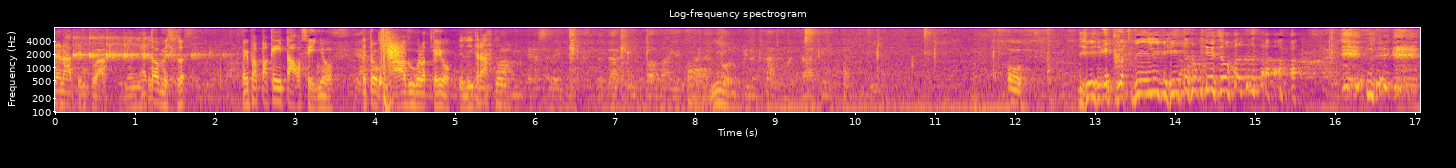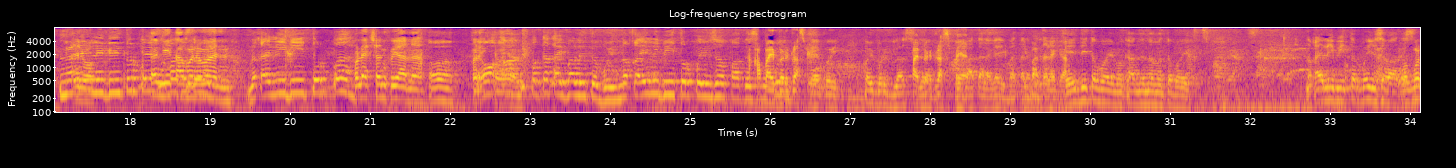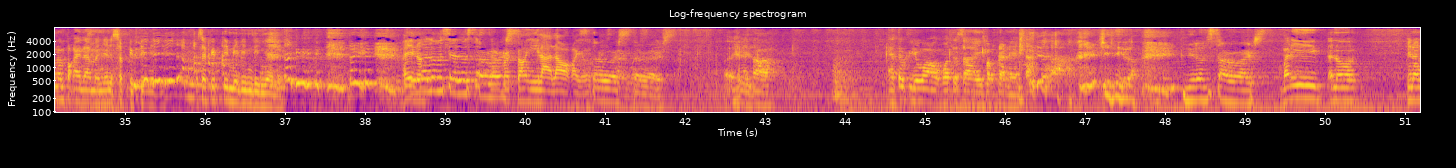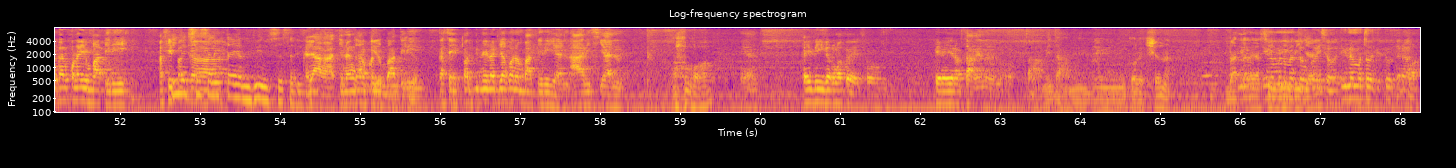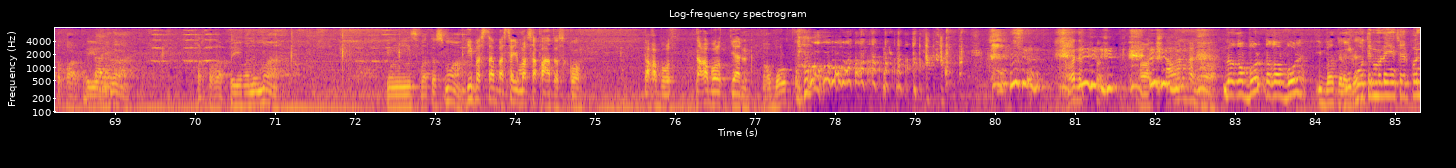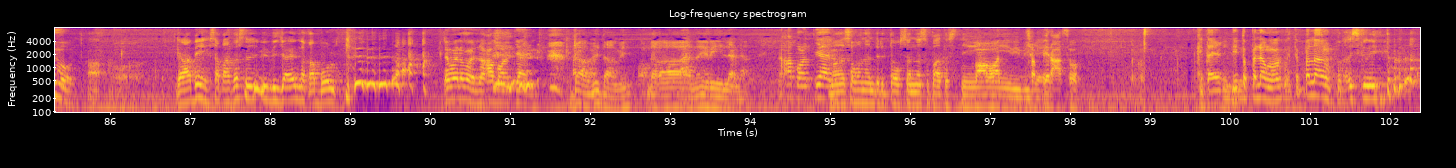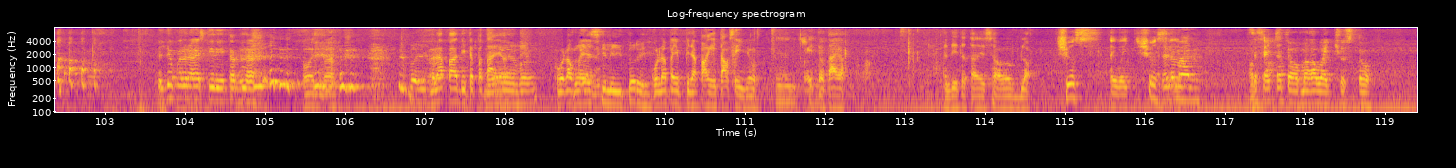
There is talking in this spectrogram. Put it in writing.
na natin to ah. Ito, may, may papakita ko sa inyo. Ito, makagugulat kayo. Tara. Oh, di elevator pa yung sapatos. Naka-elevator pa yung Ano? Kita mo naman. Naka-elevator pa. collection ko yan ah. Ah, Correct oh, ko yan. pagkakaiba nito, boy, naka-elevator pa yung sapatos mo, boy. Naka-fiberglass pa yan, boy. Fiberglass. Fiberglass pa yan. Iba talaga, iba talaga. Iba talaga. Eh, dito, boy, magkano naman to, boy? Naka-elevator ba yung sapatos Huwag mo nang pakialaman yan sa 50 million. sa 50 million din yan. Ay, Ayun no. alam mo sila, Star Star Wars. Wars pang ilala ko kayo. Star Wars, Star Wars. Ayun. Ito. Ito kinuha ko to sa ibang planeta. Hiniram. Hiniram Star Wars. Bali, ano, tinanggal ko na yung battery. Kasi pagka... nagsasalita yan, Bin, nagsasalita. Kaya nga, tinanggal ko yung battery. Kasi pag nilagyan ko ng battery yan, aalis yan. Awa. Ayan. Kaibigan ko to eh, so pinahirap sa akin na ano. Dami, dami yung collection ah. Iba talaga si Tingnan mo naman to dyan. guys, oh. Tingnan mo to, dito, tara. Kwarto-kwarto yung ano ah. Kwarto-kwarto yung ano mo ah. Yung sapatos mo ah. Hindi basta-basta yung mga sapatos ko. Nakabolt. Nakabolt yan. Nakabolt. Ano? oh, tama naman oh. nakabolt, nakabolt. Iba talaga. Ikutin mo na yung cellphone mo. Ah. Grabe, sapatos na ni Bibi Giant, nakabolt. Naman naman, nakabolt yan. dami, dami. Naka, ano, yung rila na. Nakabolt yan. Mga sa 100,000 na sapatos ni Bawat Bibi sa piraso. Kita dito pa lang oh. Dito pa lang. Naka-escalator. Dito pa lang ang escalator na. Oh, di ba? Wala pa, dito pa tayo. Kulang pa yan. Naka-escalator eh. Kulang pa yung pinapakita ko sa inyo. Ayan. Ito tayo. Nandito tayo sa black shoes. Ay, white shoes. Ito naman, sa site na to, mga white shoes to.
